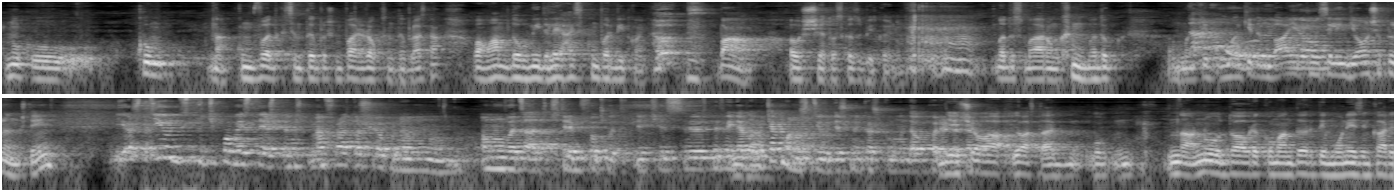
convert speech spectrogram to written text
nu cu cum na, cum văd că se întâmplă și îmi pare rău că se întâmplă asta, wow, am 2000 de lei, hai să cumpăr Bitcoin. Bam! Oh shit, o scăzut Bitcoin-ul. Mă duc să mă arunc, mă duc, mă închid, da, mă închid în baie eu... cu Celine Dion și plâng, știi? Eu știu despre ce povestești, pentru că mi-am furat-o și eu până am, am învățat ce trebuie făcut. Deci sunt perfect de acord. Nici acum nu știu, deci nu e ca și cum îmi dau părere. Deci eu, eu asta, na, nu dau recomandări de monezi în care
